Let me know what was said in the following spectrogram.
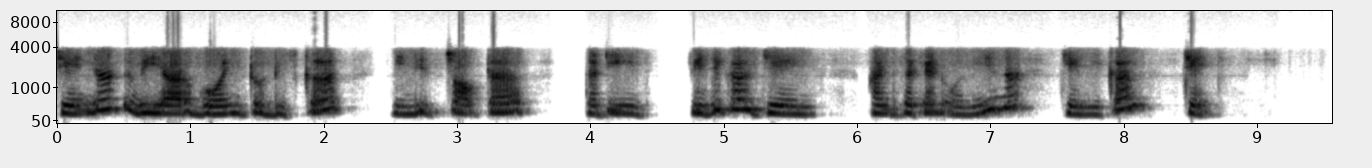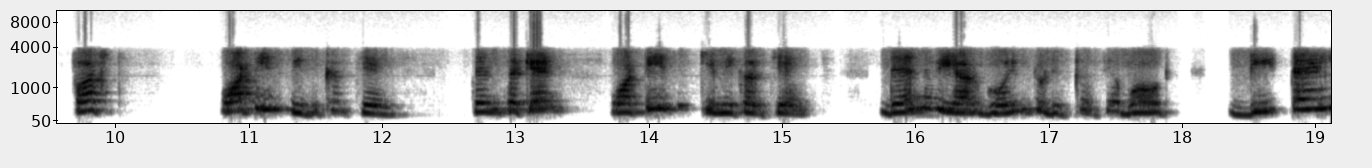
changes we are going to discuss in this chapter that is physical change and second one is chemical change. First, what is physical change? Then second, what is chemical change? Then we are going to discuss about detailed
